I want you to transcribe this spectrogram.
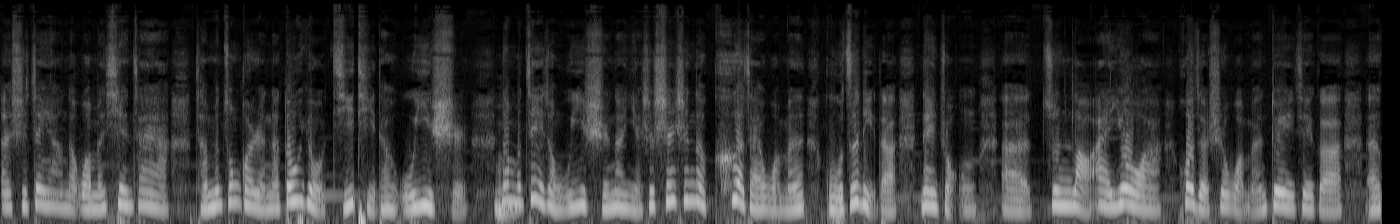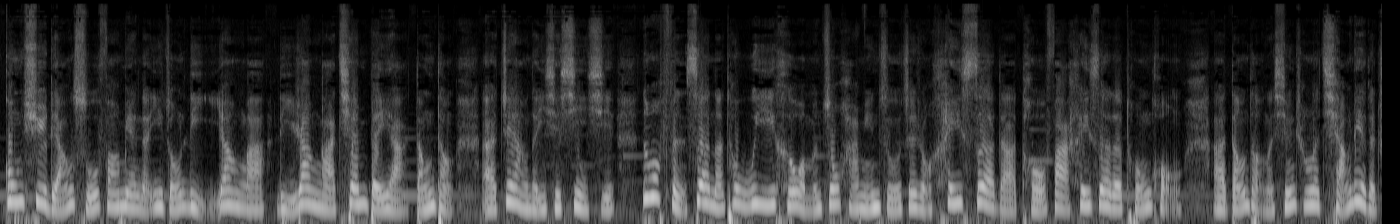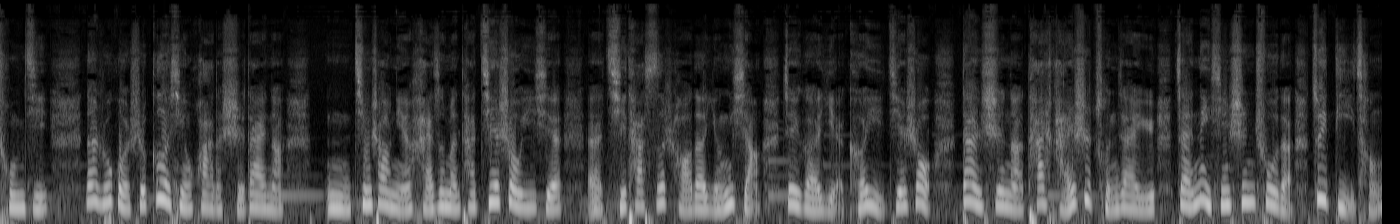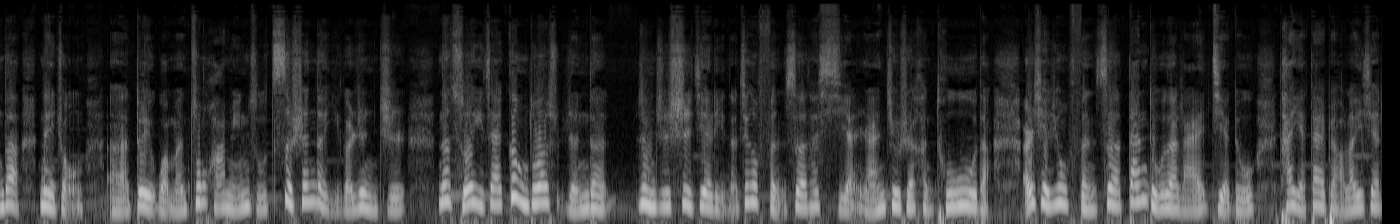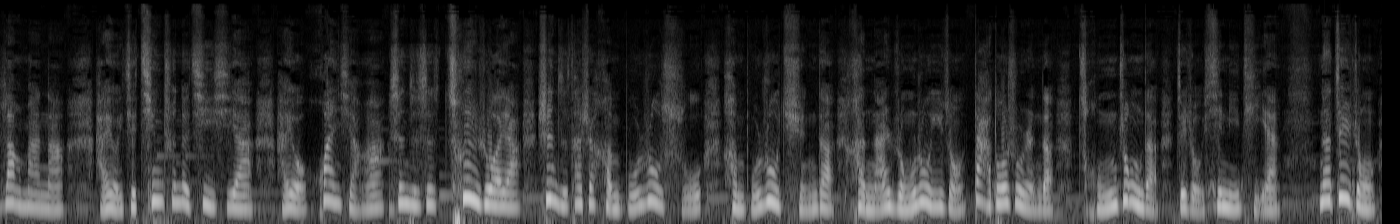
呃，是这样的，我们现在啊，咱们中国人呢都有集体的无意识，那么这种无意识呢，也是深深的刻在我们骨子里的那种呃尊老爱幼啊，或者是我们对这个呃公序良俗方面的一种礼让啊、礼让啊、谦卑啊等等呃这样的一些信息。那么粉色呢，它无疑和我们中华民族这种黑色的头发、黑色的瞳孔啊等等呢，形成了强烈的冲击。那如果是个性化的。时代呢，嗯，青少年孩子们他接受一些呃其他思潮的影响，这个也可以接受，但是呢，他还是存在于在内心深处的最底层的那种呃，对我们中华民族自身的一个认知。那所以在更多人的。认知世界里呢，这个粉色它显然就是很突兀的，而且用粉色单独的来解读，它也代表了一些浪漫呐，还有一些青春的气息啊，还有幻想啊，甚至是脆弱呀，甚至它是很不入俗、很不入群的，很难融入一种大多数人的从众的这种心理体验。那这种。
